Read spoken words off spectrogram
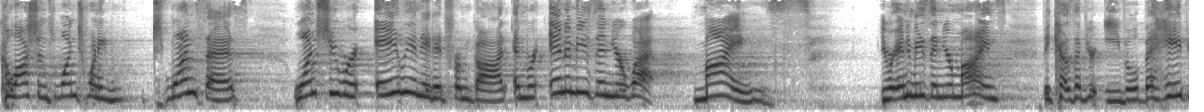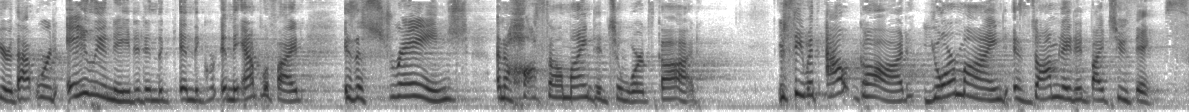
Colossians 1:21 says, once you were alienated from God and were enemies in your what? Minds. You were enemies in your minds because of your evil behavior. That word alienated in the, in the, in the amplified is estranged and hostile minded towards God. You see, without God, your mind is dominated by two things.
